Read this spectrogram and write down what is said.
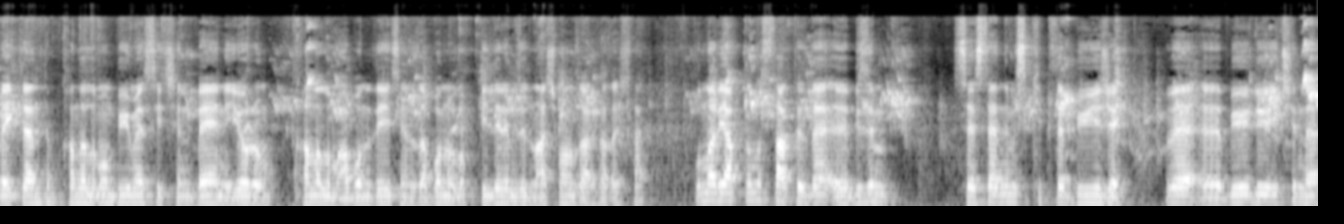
beklentim kanalımın büyümesi için beğeni, yorum, kanalıma abone değilseniz abone olup bildirim zilini açmanız arkadaşlar. Bunları yaptığımız takdirde bizim seslendiğimiz kitle büyüyecek ve büyüdüğü için de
